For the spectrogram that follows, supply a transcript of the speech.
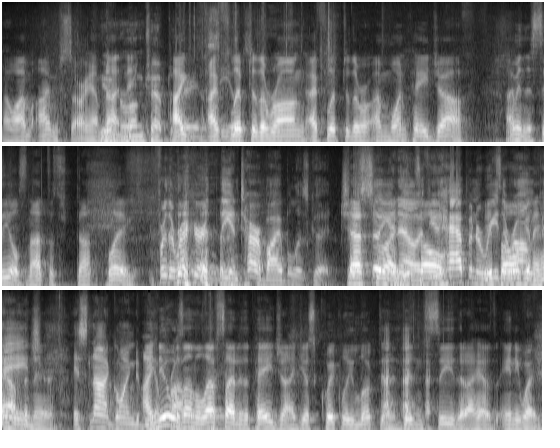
oh, I'm, I'm sorry. I'm You're in not the wrong chapter. I, the I flipped to the wrong. I flipped to the. wrong- I'm one page off. I'm in the seals, not the not the plagues. For the record, the entire Bible is good. Just That's so you know, It's if all- you happen to read the wrong page, there. it's not going to be. I a knew it was on the left side of the page, and I just quickly looked and didn't see that I have. Anyway,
